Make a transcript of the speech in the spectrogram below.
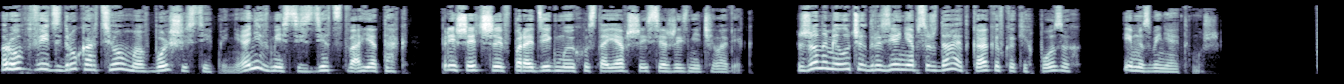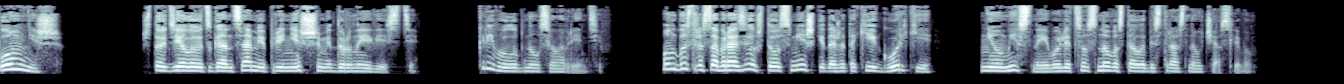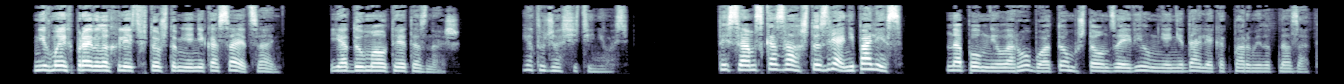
Роб ведь друг Артема в большей степени. Они вместе с детства, а я так пришедший в парадигму их устоявшейся жизни человек. С женами лучших друзей не обсуждает, как и в каких позах им изменяет муж. «Помнишь, что делают с гонцами, принесшими дурные вести?» Криво улыбнулся Лаврентьев. Он быстро сообразил, что усмешки, даже такие горькие, неуместны, его лицо снова стало бесстрастно участливым. «Не в моих правилах лезть в то, что меня не касается, Ань. Я думал, ты это знаешь». Я тут же ощетинилась. «Ты сам сказал, что зря не полез», — напомнила Робу о том, что он заявил мне не далее, как пару минут назад.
